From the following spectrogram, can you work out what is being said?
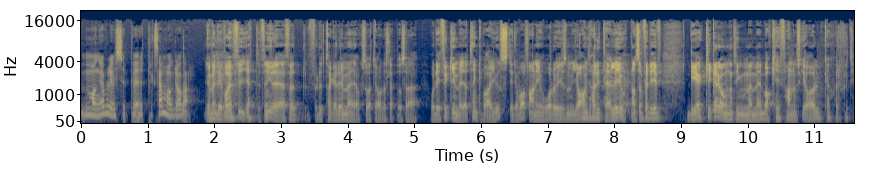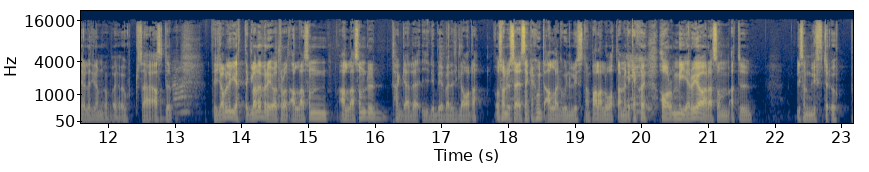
många blev supertacksamma och glada. Ja men det var en fin, jättefin grej, för, för du taggade ju mig också att jag hade släppt och sådär. Och det fick ju mig att tänka på, ja just det, det var fan i år. Och liksom, jag hade inte heller gjort något, för det, det kickade igång någonting med mig. Bara, Okej, fan nu ska jag kanske reflektera lite grann över vad jag har gjort. Så här, alltså, typ, för jag blev jätteglad över det och jag tror att alla som, alla som du taggade i det blev väldigt glada. Och som du säger, sen kanske inte alla går in och lyssnar på alla låtar, men det kanske har mer att göra som att du liksom lyfter upp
